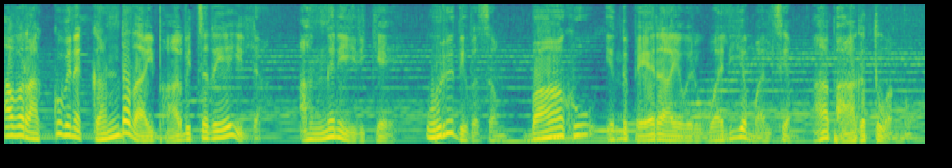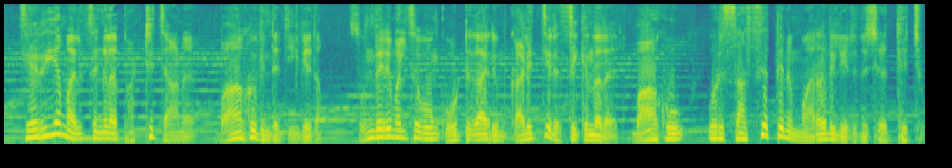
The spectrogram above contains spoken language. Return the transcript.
അവർ അക്കുവിനെ കണ്ടതായി ഭാവിച്ചതേയില്ല. അങ്ങനെയിരിക്കെ ഒരു ദിവസം ബാഹു എന്നു പേരായ ഒരു വലിയ മത്സ്യം ആ ഭാഗത്തു വന്നു. ചെറിയ മത്സ്യങ്ങളെ ഭക്ഷിച്ചാണ് ബാഹുവിന്റെ ജീവിതം. സുന്ദരി മത്സ്യവും കൂട്ടുകാരും കളിച്ച് രസിക്കുന്നത് ബാഹു ഒരു സസ്യത്തിന് മറവിലിരുന്ന് ശ്രദ്ധിച്ചു.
